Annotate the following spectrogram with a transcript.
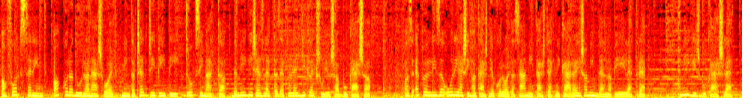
A Forbes szerint akkora durranás volt, mint a ChatGPT, Jobs imádta, de mégis ez lett az Apple egyik legsúlyosabb bukása. Az Apple Liza óriási hatást gyakorolt a számítástechnikára és a mindennapi életre. Mégis bukás lett.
